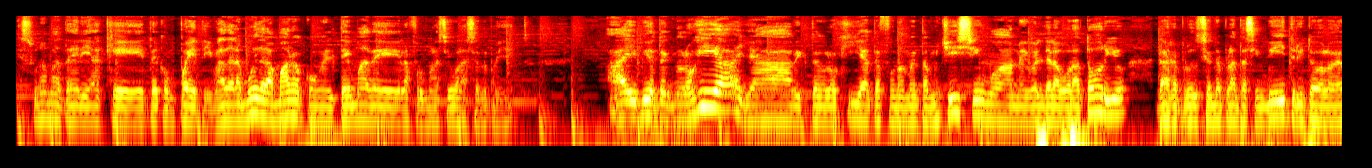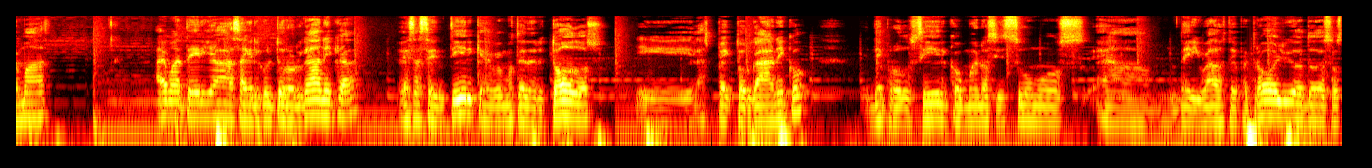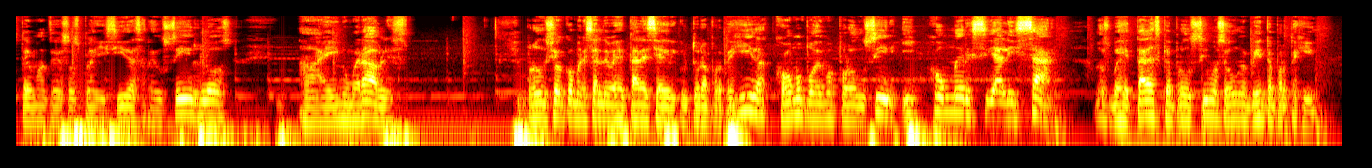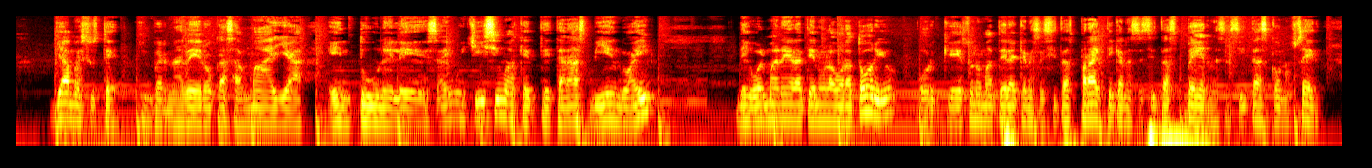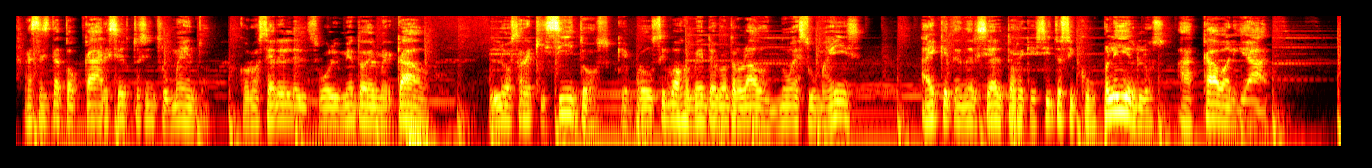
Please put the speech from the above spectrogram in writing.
Es una materia que te compete y va de la, muy de la mano con el tema de la formulación y evaluación de proyectos. Hay biotecnología, ya biotecnología te fundamenta muchísimo a nivel de laboratorio, la reproducción de plantas in vitro y todo lo demás. Hay materias agricultura orgánica, ese sentir que debemos tener todos y el aspecto orgánico de producir con menos insumos derivados de petróleo, todos esos temas de esos plaguicidas, reducirlos, hay innumerables. Producción comercial de vegetales y agricultura protegida, cómo podemos producir y comercializar los vegetales que producimos en un ambiente protegido. Llámese usted, invernadero, casa maya, en túneles, hay muchísimas que te estarás viendo ahí de igual manera tiene un laboratorio porque es una materia que necesitas práctica, necesitas ver, necesitas conocer, necesitas tocar ciertos instrumentos, conocer el desenvolvimiento del mercado, los requisitos que producir bajo ambiente controlado no es un maíz. Hay que tener ciertos requisitos y cumplirlos a cabalidad.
